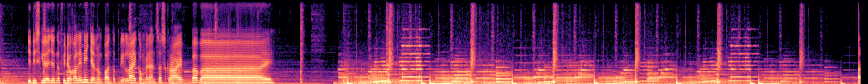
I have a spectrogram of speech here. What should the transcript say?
jadi segini aja untuk video kali ini. Jangan lupa untuk di like comment dan subscribe. Bye bye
